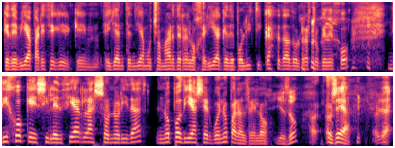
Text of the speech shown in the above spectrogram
que debía, parece que, que ella entendía mucho más de relojería que de política, dado el rastro que dejó, dijo que silenciar la sonoridad no podía ser bueno para el reloj. ¿Y eso? O- O sea, o sea,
